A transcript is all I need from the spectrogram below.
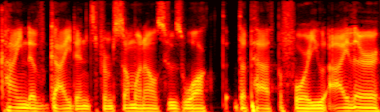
kind of guidance from someone else who's walked the path before you, either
